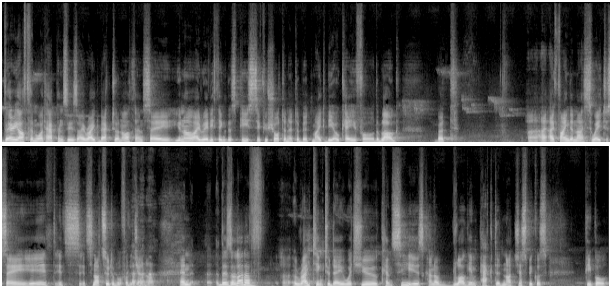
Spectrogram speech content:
very often what happens is I write back to an author and say, you know, I really think this piece, if you shorten it a bit, might be okay for the blog, but I, find a nice way to say it, it's, it's not suitable for the journal. and uh, there's a lot of uh, writing today which you can see is kind of blog impacted, not just because people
